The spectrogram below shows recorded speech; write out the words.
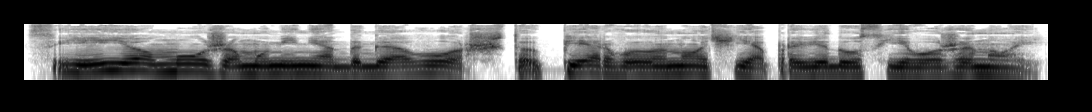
«С ее мужем у меня договор, что первую ночь я проведу с его женой.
